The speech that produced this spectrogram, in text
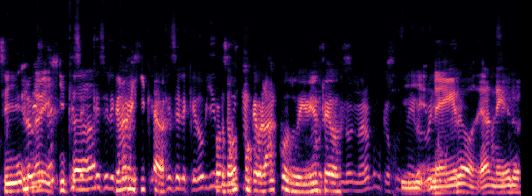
sí, una viejita. Que se, le quedó, una viejita. Que, se le quedó viendo, Los ojos como que blancos, güey, bien feos. No, no eran como que ojos sí, negros, güey. Negro, era negro.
